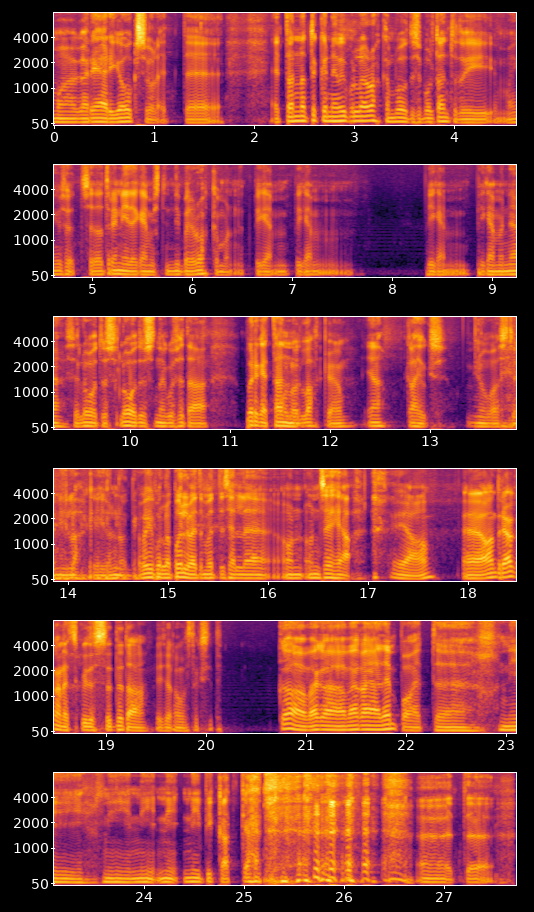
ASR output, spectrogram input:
oma karjääri jooksul, et et on natukene võib-olla rohkem looduse poolt antud või ma ei usu, et seda trenni tegemist nüüd nii palju rohkem on, et pigem, pigem, pigem, pigem on jah, see loodus, loodus nagu seda põrget andnud. lahke, jah? jah, kahjuks minu vastu nii lahke ei olnud, aga võib-olla põlvede mõttes jälle on, on see hea. jaa, Andrei Aganets, kuidas sa teda iseloomustaksid? Ka väga-väga hea tempo, et äh, nii, nii, nii, nii, nii pikad käed et äh,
